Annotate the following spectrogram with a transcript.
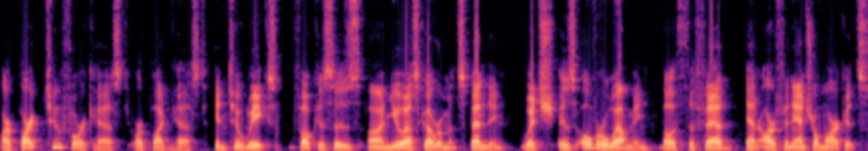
Our part two forecast or podcast in two weeks focuses on U.S. government spending, which is overwhelming both the Fed and our financial markets,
